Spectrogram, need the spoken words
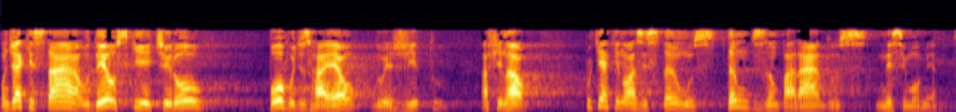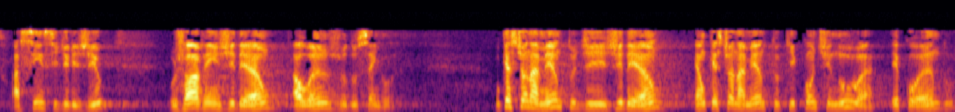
Onde é que está o Deus que tirou o povo de Israel do Egito? Afinal, por que é que nós estamos tão desamparados nesse momento? Assim se dirigiu o jovem Gideão ao anjo do Senhor. O questionamento de Gideão é um questionamento que continua ecoando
